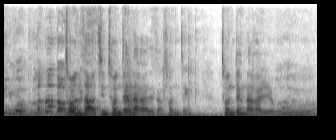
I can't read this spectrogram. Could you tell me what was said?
이거 눈 하나도 안 전사 지금 전쟁 나가야 되잖아. 전쟁 전쟁 나가려고.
